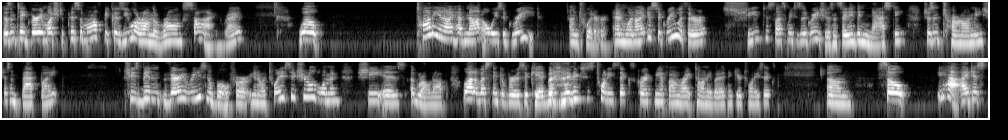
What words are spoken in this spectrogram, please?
doesn't take very much to piss them off because you are on the wrong side, right? Well, Tawny and I have not always agreed on Twitter. And when I disagree with her, she just lets me disagree. She doesn't say anything nasty. She doesn't turn on me. She doesn't backbite. She's been very reasonable for, you know, a 26 year old woman. She is a grown up. A lot of us think of her as a kid, but I think she's 26. Correct me if I'm right, Tawny, but I think you're 26. Um, so, yeah, I just,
